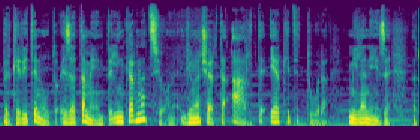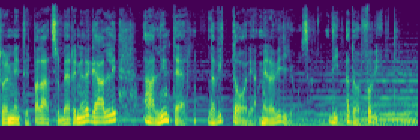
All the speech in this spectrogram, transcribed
perché ritenuto esattamente l'incarnazione di una certa arte e architettura milanese. Naturalmente il palazzo Berri Mergalli ha all'interno la vittoria meravigliosa di Adolfo Wilt.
